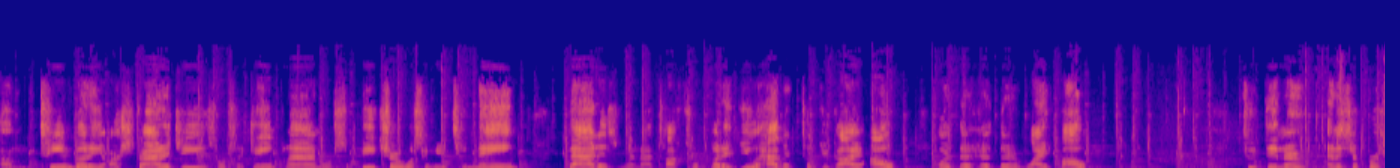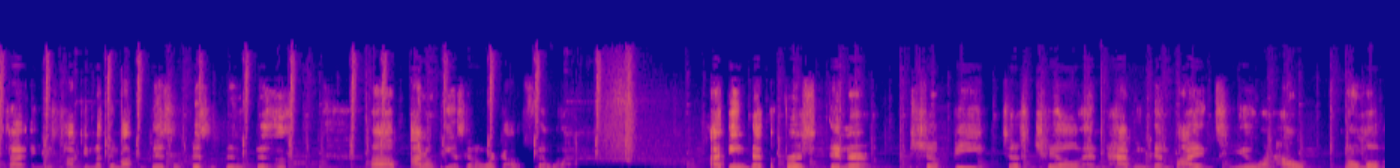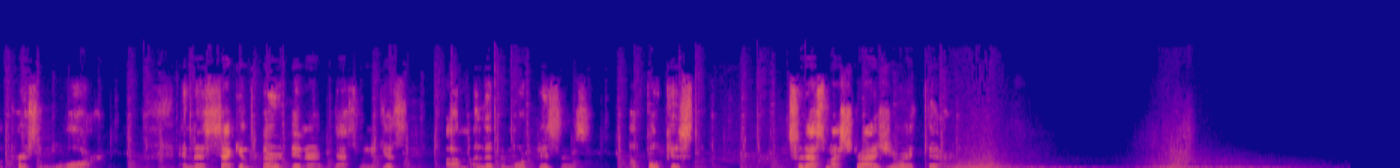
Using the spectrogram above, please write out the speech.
um, team building, our strategies, what's our game plan, what's the feature, what's going to be your team name. That is when I talk to them. But if you haven't took your guy out or their, their wife out, to dinner and it's your first time and you're talking nothing about the business, business, business, business, um, I don't think it's gonna work out that well. I think that the first dinner should be just chill and having them buy into you on how normal of a person you are. And the second, third dinner, that's when it gets um, a little bit more business um, focused. So that's my strategy right there.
